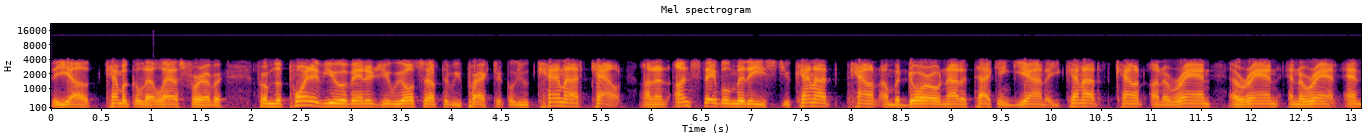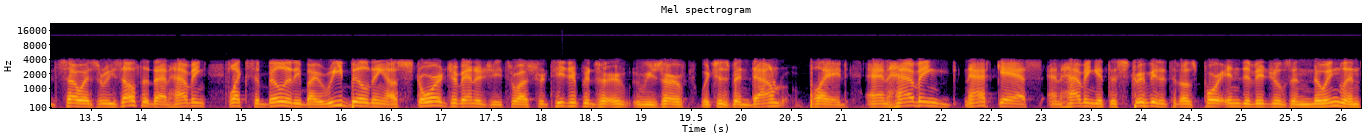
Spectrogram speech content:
the uh, chemical that lasts forever. From the point of view of energy, we also have to be practical. You cannot count on an unstable East. You cannot count on Maduro not attacking Guyana. You cannot count on Iran, Iran, and Iran. And so, as a result of that, having flexibility by rebuilding our storage of energy through our strategic reserve, which has been downplayed, and having nat gas and having it distributed to those poor individuals in New England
